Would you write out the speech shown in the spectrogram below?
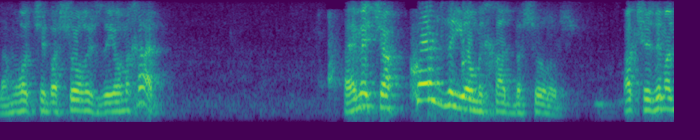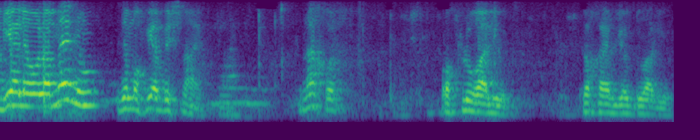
למרות שבשורש זה יום אחד. האמת שהכל זה יום אחד בשורש, רק כשזה מגיע לעולמנו זה מופיע בשניים. נכון. או פלורליות. לא חייב להיות דואליות.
